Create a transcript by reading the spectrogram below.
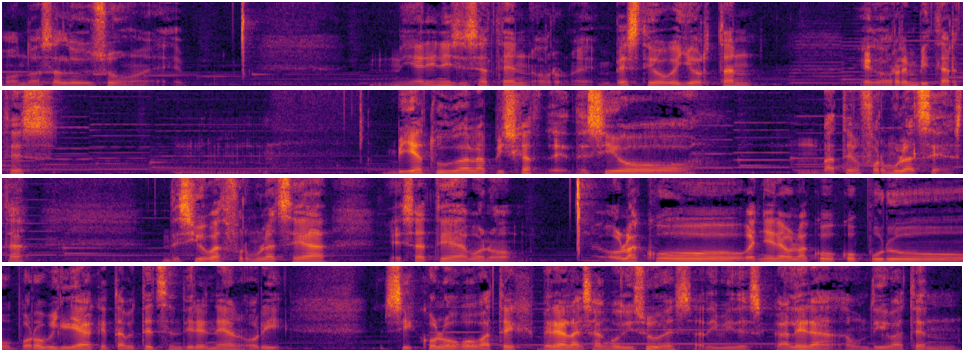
ondo azaldu duzu. E, Ni ari niz izaten or, eh, beste hogei hortan edo horren bitartez mm, bilatu dala pixkat eh, dezio baten formulatzea, ezta? Dezio bat formulatzea, esatea, bueno, olako, gainera olako kopuru borobilak eta betetzen direnean, hori psikologo batek berehala esango dizu, ez? Adibidez, galera handi baten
